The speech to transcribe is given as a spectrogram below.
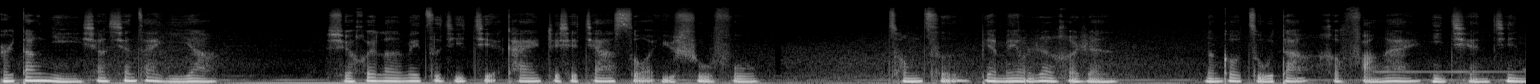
而当你像现在一样，学会了为自己解开这些枷锁与束缚，从此便没有任何人能够阻挡和妨碍你前进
